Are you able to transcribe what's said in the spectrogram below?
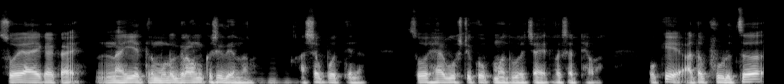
सोय आहे का काय? नाही आहे तर मुलं ग्राउंड कशी देणार? अशा पद्धतीनं. सो ह्या गोष्टी खूप महत्त्वाच्या आहेत. लक्षात ठेवा. ओके आता पुढचं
